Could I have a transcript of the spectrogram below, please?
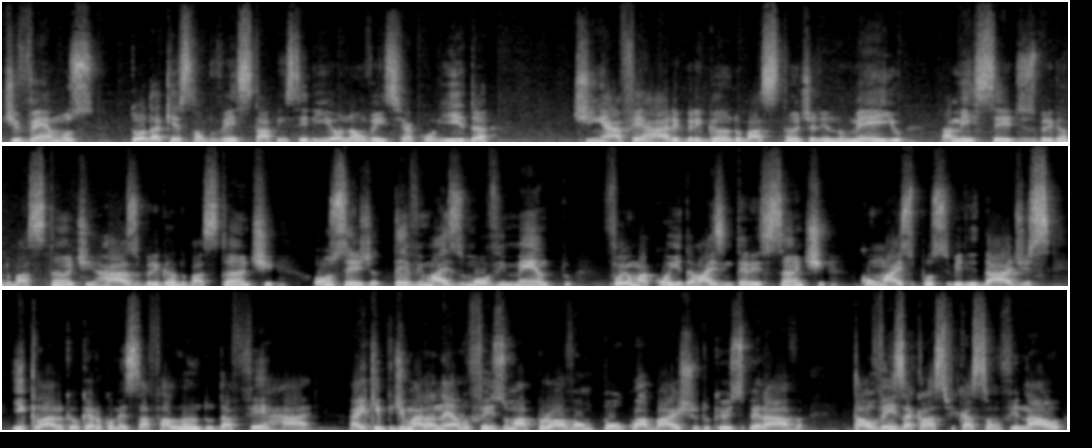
tivemos toda a questão do Verstappen seria ou não vencer a corrida, tinha a Ferrari brigando bastante ali no meio, a Mercedes brigando bastante, Haas brigando bastante, ou seja, teve mais movimento. Foi uma corrida mais interessante, com mais possibilidades, e claro que eu quero começar falando da Ferrari. A equipe de Maranello fez uma prova um pouco abaixo do que eu esperava. Talvez a classificação final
